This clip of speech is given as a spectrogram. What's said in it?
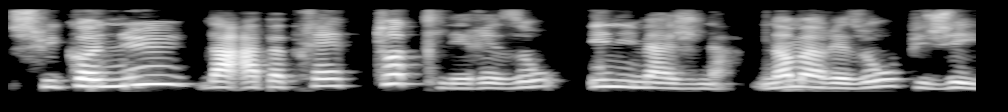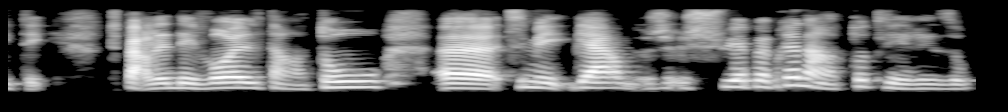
Je suis connue dans à peu près tous les réseaux inimaginables. Nomme un réseau, puis j'ai été. Tu parlais des vols tantôt. Euh, tu sais, mais garde, je, suis à peu près dans tous les réseaux.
